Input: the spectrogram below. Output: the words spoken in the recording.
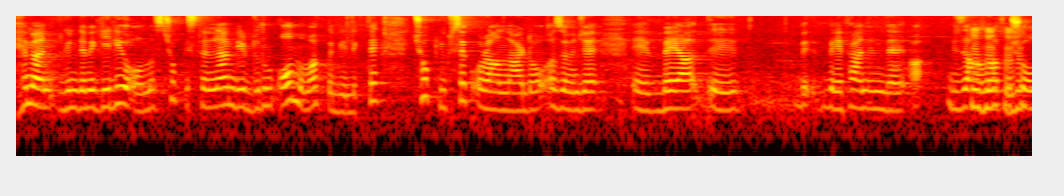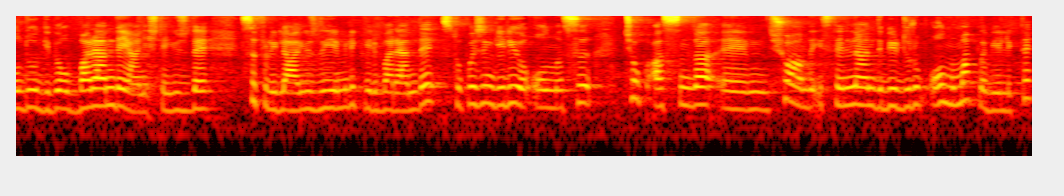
hemen gündeme geliyor olması çok istenilen bir durum olmamakla birlikte çok yüksek oranlarda o az önce e, veya e, be- beyefendinin de bize anlatmış olduğu gibi o baremde yani işte yüzde sıfır ila yüzde yirmilik bir baremde stopajın geliyor olması çok aslında e, şu anda istenilen de bir durum olmamakla birlikte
